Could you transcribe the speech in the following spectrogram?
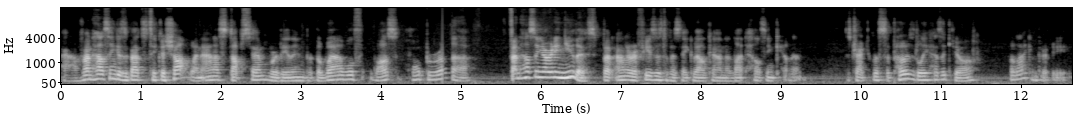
Uh, Van Helsing is about to take a shot when Anna stops him, revealing that the werewolf was her brother. Van Helsing already knew this, but Anna refuses to forsake Velkan and let Helsing kill him. As Dracula supposedly has a cure for lycanthropy.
